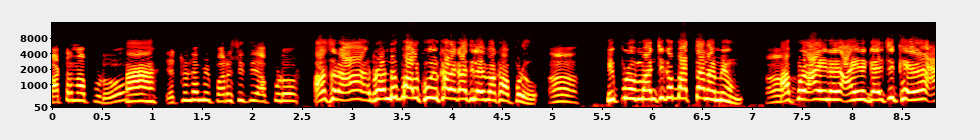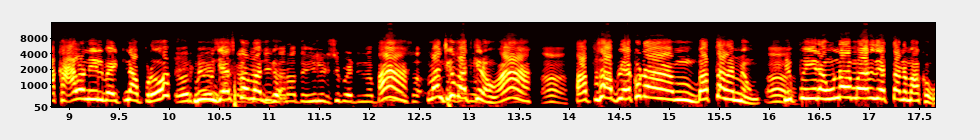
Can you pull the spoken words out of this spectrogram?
కట్టనప్పుడు ఎట్లుండే మీ పరిస్థితి అప్పుడు? అసలు రెండు రూపాయలు కూలి కడగలేదు మాకు అప్పుడు. ఇప్పుడు మంచిగా బతానా మేము. అప్పుడు ఆయన ఆయన గెలిచి ఆ కాలం నీళ్ళు పెట్టినప్పుడు మేము చేసుకో మంచిగా బతికినాం. అప్పు సాపు లేకుండా బతానా మేము. ఇప్పుడు ఈయన ఉన్నది మొదలు తెస్తాను మాకు.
